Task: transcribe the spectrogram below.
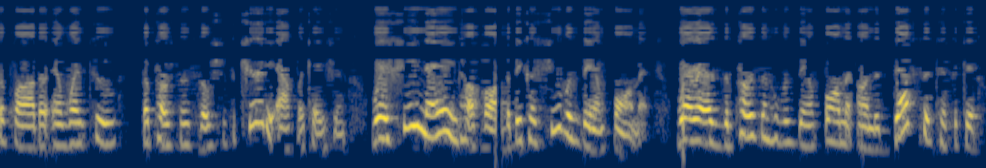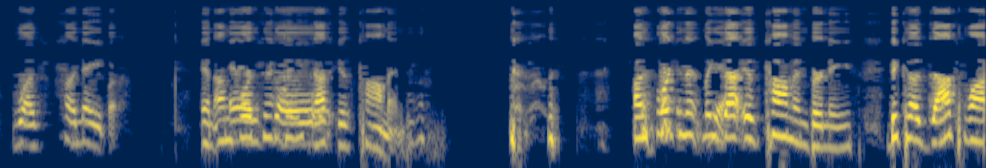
the father and went to the person's social security application where she named her father because she was the informant, whereas the person who was the informant on the death certificate was her neighbor. And unfortunately, And so- that is common. Unfortunately, Yes. that is common, Bernice, because that's why,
